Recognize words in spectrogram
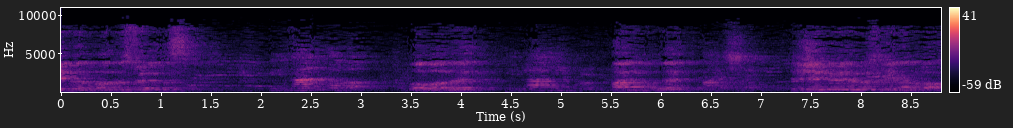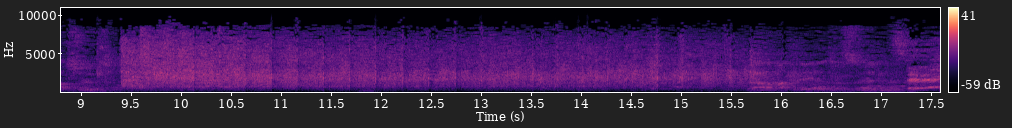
Gelin Hanım adını soyadınız. Gülten Kaba, Baba adı, İbrahim, anne adı. Ayşe. Teşekkür ediyoruz Gelin Hanım'a alkışlıyoruz. Damat Bey adını soyadınız. Evet.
